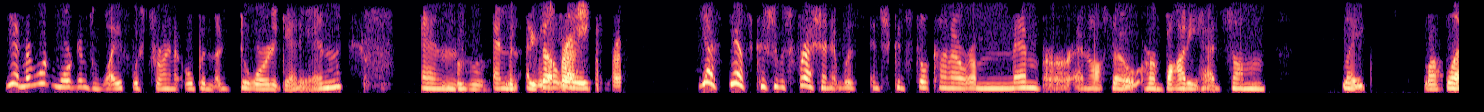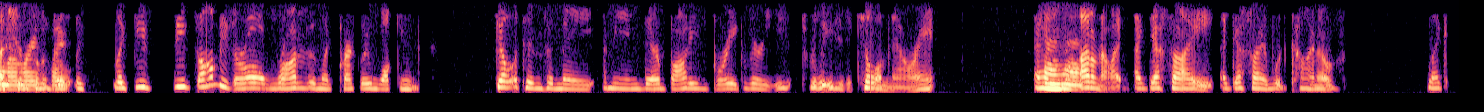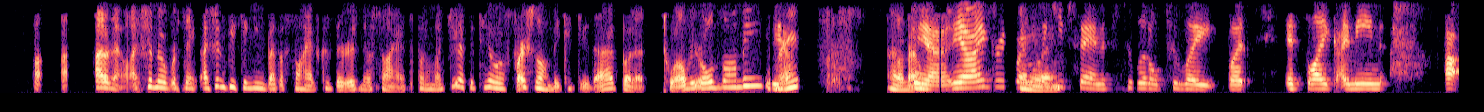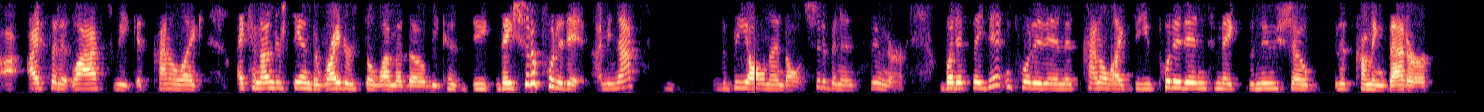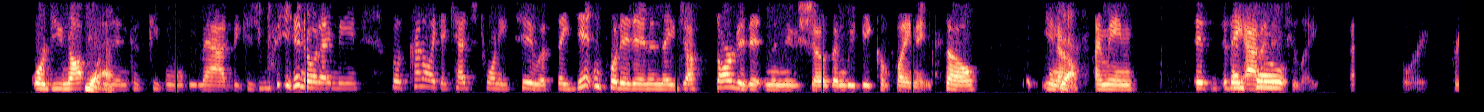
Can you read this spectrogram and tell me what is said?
yeah, remember when Morgan's wife was trying to open the door to get in and Mhm. and I felt fresh, like fresh. Yes, yes, because she was fresh and it was, and she could still kind of remember, and also her body had some like muscle flesh memory and some ability. Like, like these these zombies are all rotted and like practically walking skeletons, and they, I mean, their bodies break very. E- it's really easy to kill them now, right? And Mhm. I don't know. I, I guess I, I guess I would kind of like. Uh, I, I don't know. I shouldn't overthink. I shouldn't be thinking about the science because there is no science. But I'm like, gee, I could tell a fresh zombie could do that, but a 12 year old zombie, Yeah. right? I don't know. Yeah, yeah, I agree. I mean, Anyway. we keep saying it's too little, too late, but it's like, I mean, I, I I said it last week. It's kind of like I can understand the writer's dilemma though, because the, they should have put it in. I mean, that's the be all and end all. It should have been in sooner. But if they didn't put it in, it's kind of like, do you put it in to make the new show that's coming better, or do you not put it in because people will be mad because you, you know what I mean? So it's kind of like a catch twenty two. If they didn't put it in and they just started it in the new show, then we'd be complaining. So, you know. I mean, it they And added so- it too late.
